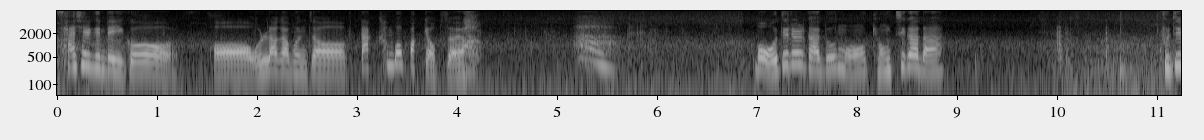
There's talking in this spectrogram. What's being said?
사실 근데 이거 어, 올라가 본 적 딱 한 번밖에 없어요. 뭐 어디를 가도 뭐 경치가 다. 굳이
